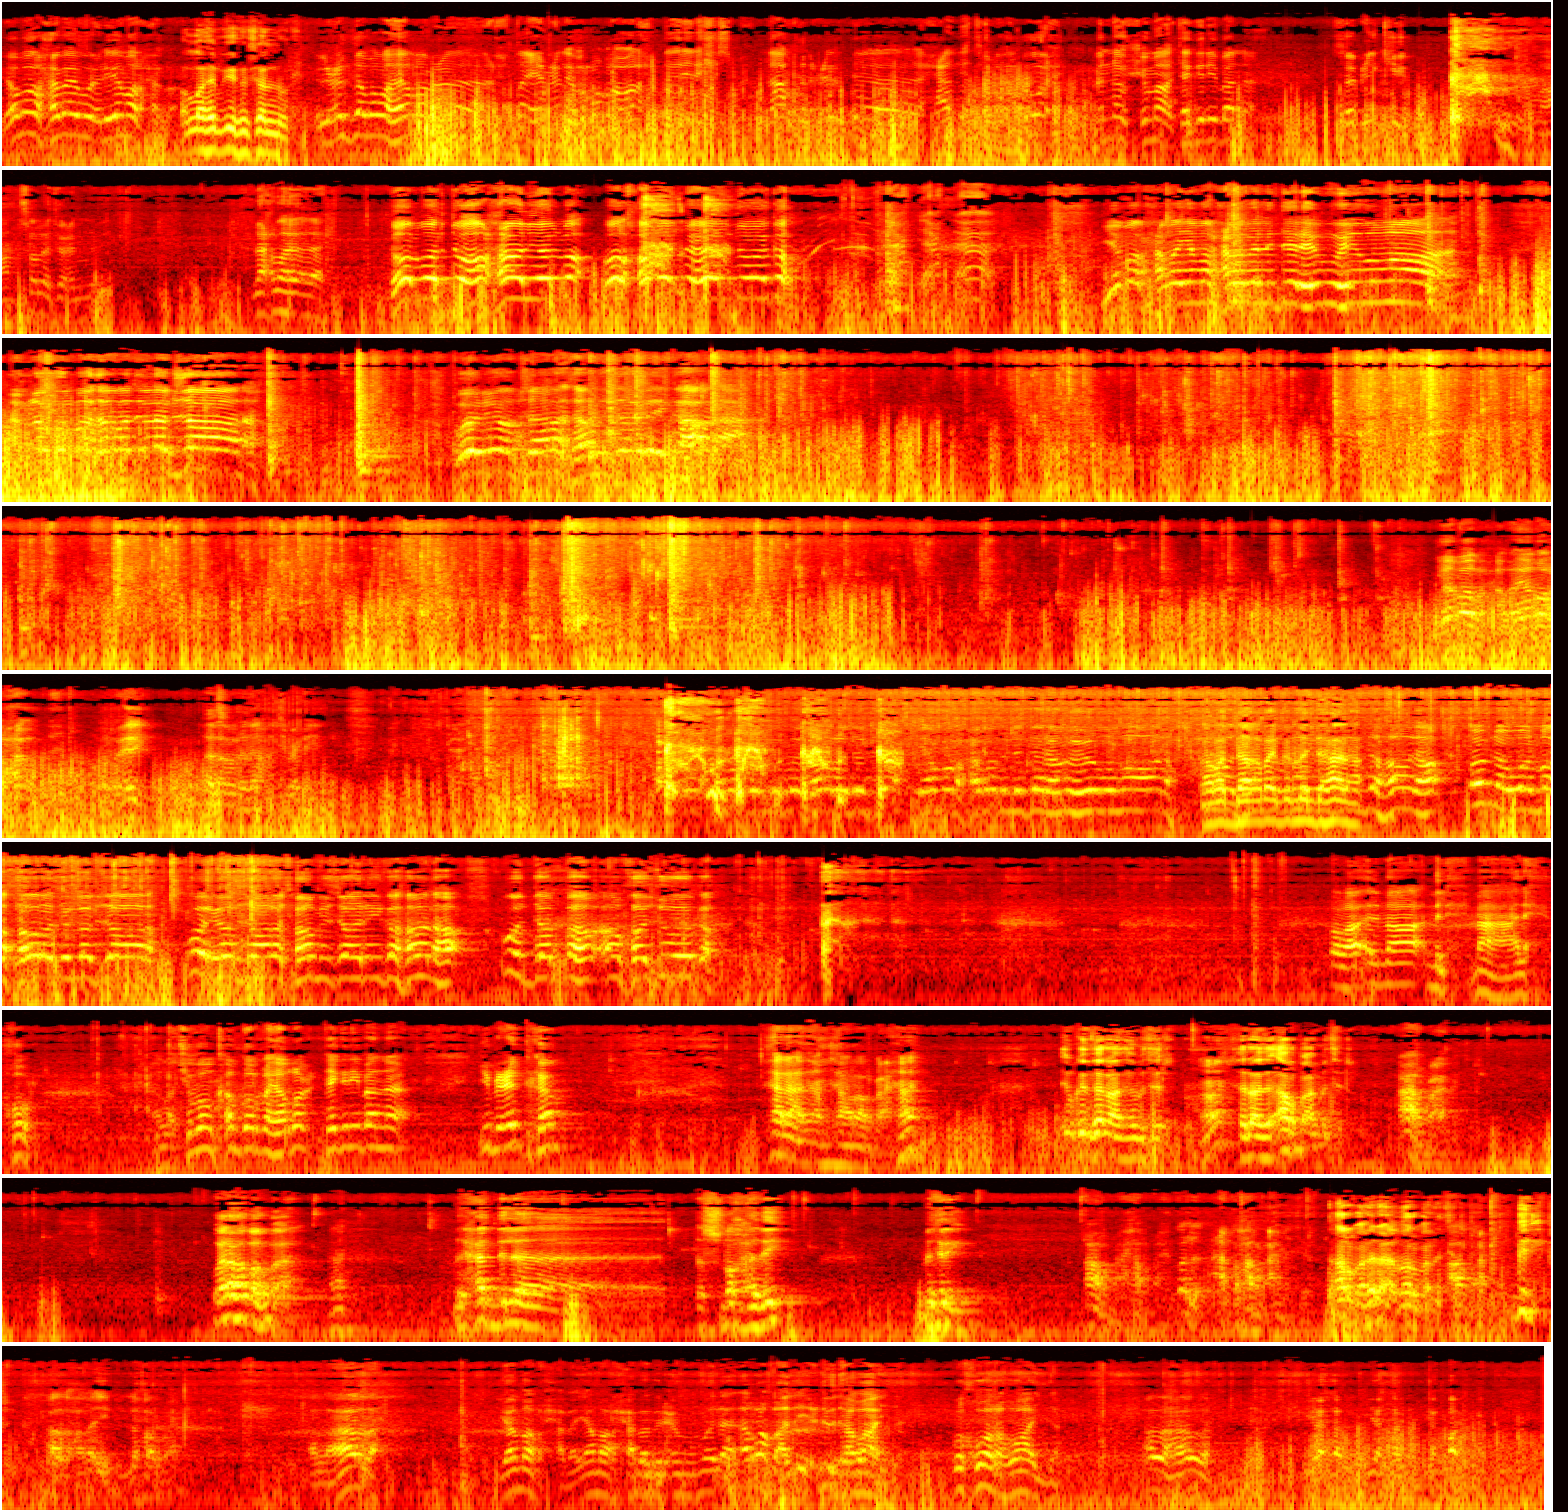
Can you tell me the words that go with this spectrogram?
يا مرحبا يا أبو علي يا مرحبا. الله يبقيك ويسلمك. العزة والله الربع حطيهم عليه في الربع ولا حطينا ليش اسمه. لكن عرد حالة الروح منه وشمال تقريبا 70 كيلو. اللهم صليتوا على النبي. لحظة يا قال وردوها حالي الماء والخمر به الذوقة. يا مرحبا يا مرحبا باللي ديره؟ وهي ضمانه نقول ما ثمرت الا بزانه واليوم زانتها من ذلك هذا يا مرحبا يا مرحبا ابو علي من دهالها من اول ما ثارت الا بزاره واليوم زارتها من زاريقه هالها والدبه خزوقه والله الماء ملح مالح خور والله شوفون كم قربه الربع تقريبا يبعد كم؟ ثلاثة أمتار أربعة ها؟ يمكن ثلاثة متر. ها؟ ثلاثة أربعة متر. أربعة متر. ولا هو أربعة ها؟ من حد ال- الصبغ هذه؟ مترين أربعة أربعة. قول أعطها أربعة متر. أربعة نعم أربعة متر. أربعة. قريب الله الله يبي له أربعة. الله الله. يا مرحبا يا مرحبا بالعموم. الربع ذي حدودها وايدة وخوره وايدة. الله الله. يا هلا يا هلا يا هلا.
